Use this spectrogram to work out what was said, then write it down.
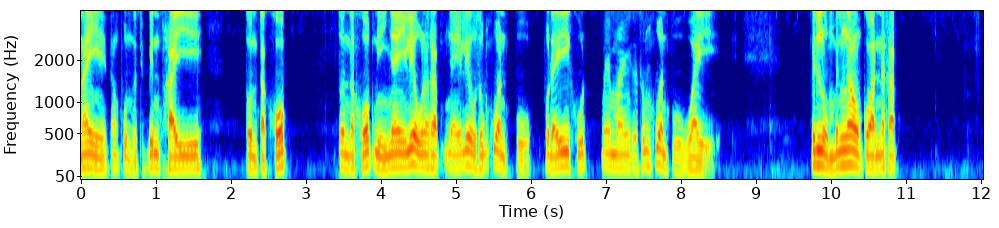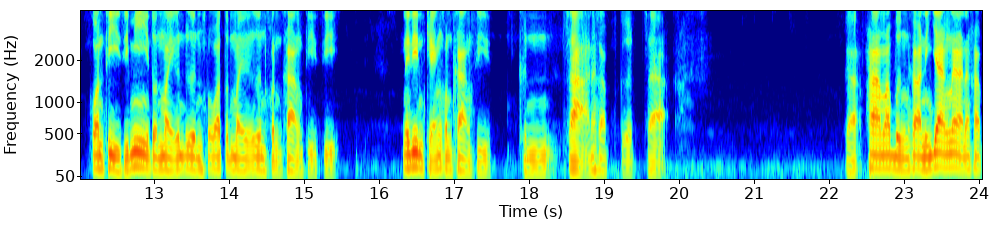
ในทั้งพุ่นก็จะเป็นไผ่ต้นตะครบต้นตะครบนี่ใหญ่เร็วนะครับใหญ่เร็วสมควรปลูก ผู้ใดขุดใหม่ๆก็สมควรปลูกไว้ เป็นหลุมเป็นเงาก่อนนะครับ ก่อนที่สิมีต้นไม้อื่นๆ เพราะว่าต้นไม้อื่นค่อนข้างที่สิในดินแข็งค่อนข้างสิขึ้นสานะครับ เกิดสากะพามาเบิ่งนะครับอันนี้ย่างหน้านะครับ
